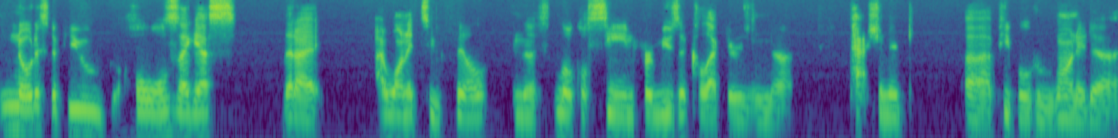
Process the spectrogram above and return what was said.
noticed a few holes, I guess, that I I wanted to fill in the local scene for music collectors and uh, passionate uh, people who wanted uh,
